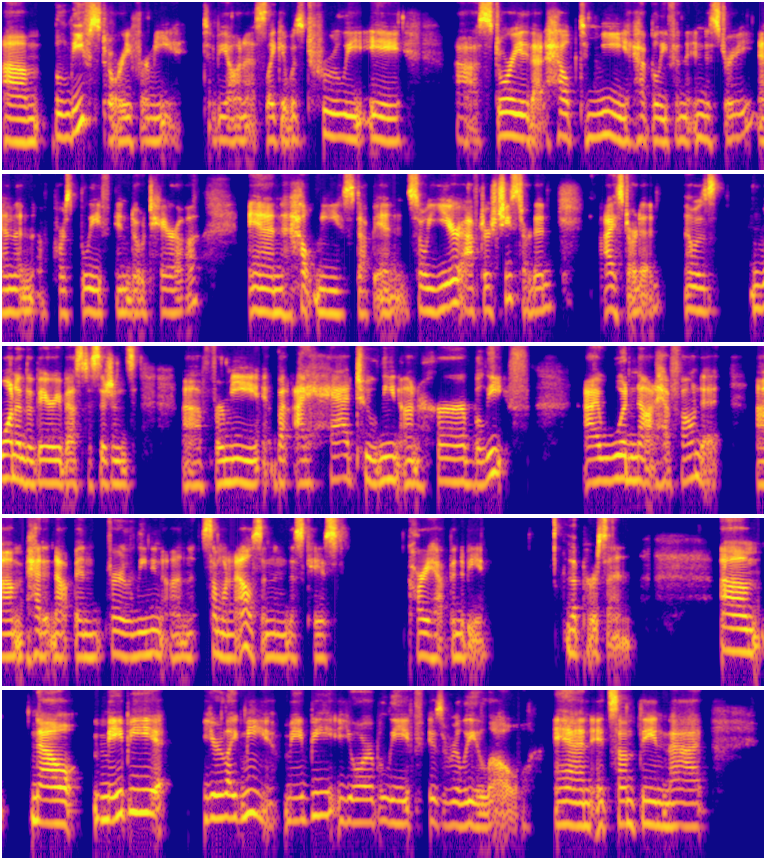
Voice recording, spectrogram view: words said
um, belief story for me, to be honest. Like it was truly a uh, story that helped me have belief in the industry. And then, of course, belief in doTERRA and helped me step in. So a year after she started, I started. That was one of the very best decisions uh, for me, but I had to lean on her belief. I would not have found it um, had it not been for leaning on someone else. And in this case, Kari happened to be the person. Um, now, maybe you're like me, maybe your belief is really low and it's something that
